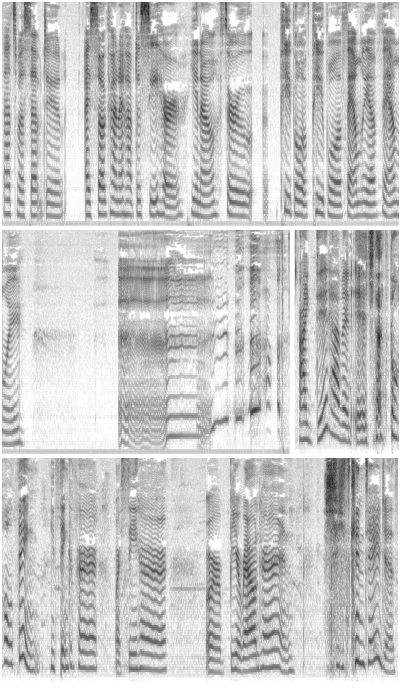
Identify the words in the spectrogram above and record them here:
That's messed up, dude. I still kind of have to see her, you know, through people of people, a family of family. Uh... I did have an itch. That's the whole thing. You think of her or see her or be around her, and she's contagious.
